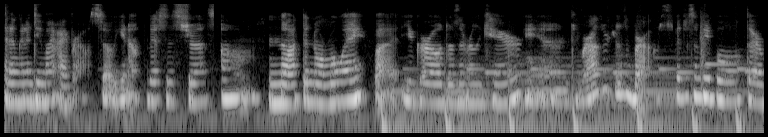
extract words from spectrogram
and I'm gonna do my eyebrows. So, you know, this is just um not the normal way, but your girl doesn't really care and brows are just brows. But to some people, they're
